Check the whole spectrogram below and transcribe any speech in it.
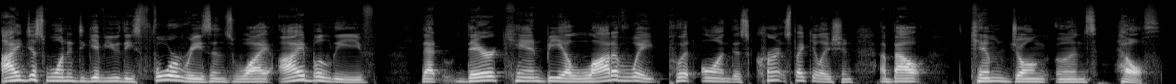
I just wanted to give you these four reasons why I believe that there can be a lot of weight put on this current speculation about Kim Jong un's health.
